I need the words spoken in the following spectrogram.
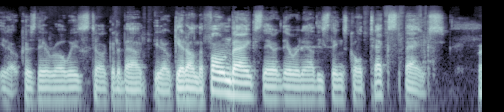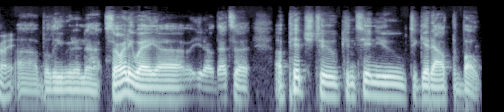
You know, because they're always talking about you know get on the phone banks. There, there were now these things called text banks. Right. Uh, believe it or not. So anyway, uh, you know that's a, a pitch to continue to get out the boat,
